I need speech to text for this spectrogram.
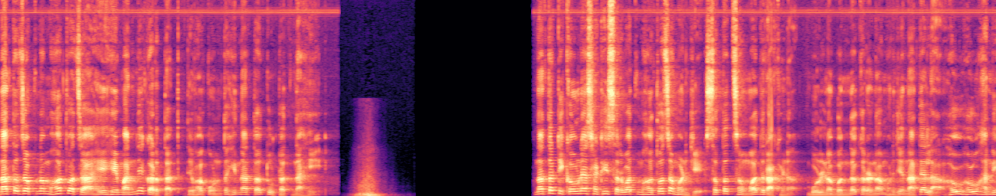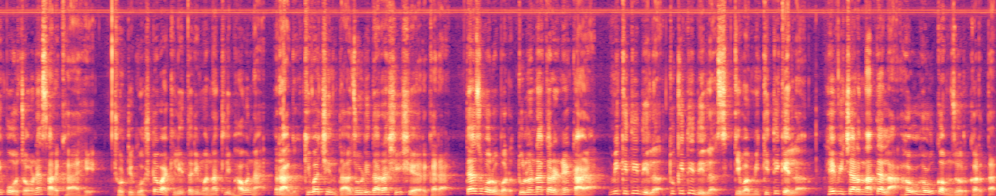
नातं जपणं महत्वाचं आहे हे मान्य करतात तेव्हा कोणतंही नातं तुटत नाही. नातं टिकवण्यासाठी सर्वात महत्त्वाचं म्हणजे सतत संवाद राखणं. बोलणं बंद करणं म्हणजे नात्याला हळूहळू हानी पोहोचवण्यासारखं आहे. छोटी गोष्ट वाटली तरी मनातली भावना राग किंवा चिंता जोडीदाराशी शेअर करा. त्याचबरोबर तुलना करणे टाळा. मी किती दिलं तू किती दिलंस किंवा मी किती केलं हे विचार नात्याला हळूहळू कमजोर करतात.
